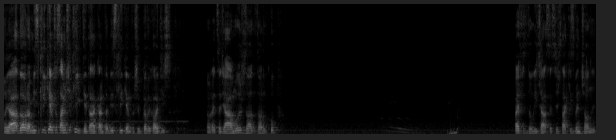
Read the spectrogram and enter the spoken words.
No ja, dobra, mi z klikiem czasami się kliknie, tak, ale to mi z klikiem, to szybko wychodzisz. Dobra, i co działa mu już, Zor- Zornkub? Weź przez długi czas, jesteś taki zmęczony.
